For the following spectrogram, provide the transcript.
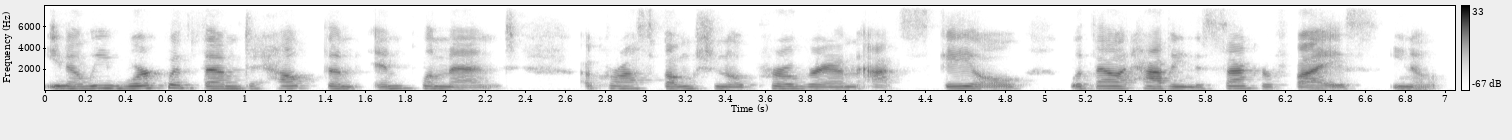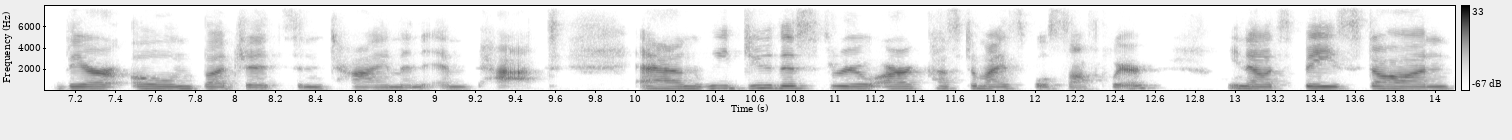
You know we work with them to help them implement a cross functional program at scale without having to sacrifice you know their own budgets and time and impact. And we do this through our customizable software. You know it's based on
